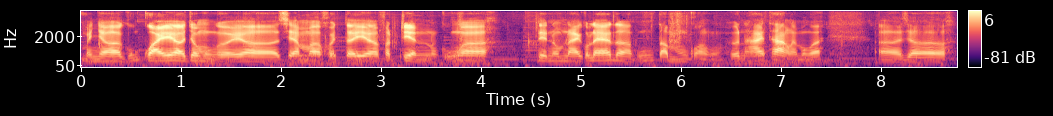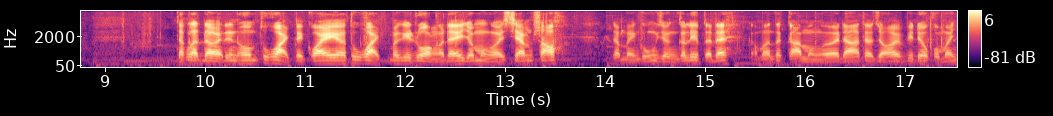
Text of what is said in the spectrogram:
Mình ờ, cũng quay ờ, cho mọi người ờ, xem khoai tây phát triển cũng đến hôm nay có lẽ là cũng tầm khoảng hơn 2 tháng rồi mọi người. À, giờ chắc là đợi đến hôm thu hoạch thì quay thu hoạch mấy cái ruộng ở đây cho mọi người xem sau. Giờ mình cũng dừng clip tại đây. Cảm ơn tất cả mọi người đã theo dõi video của mình.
